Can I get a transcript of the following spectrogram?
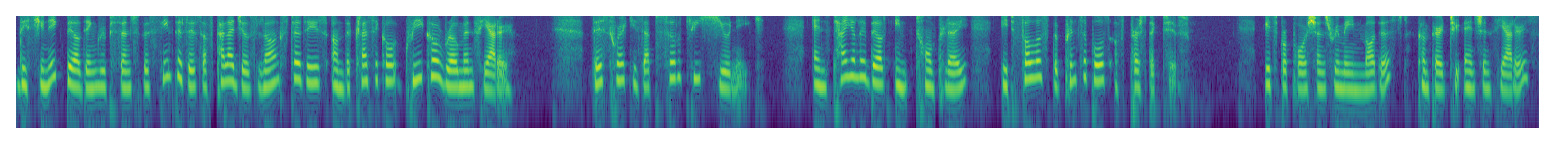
This unique building represents the synthesis of Palladio's long studies on the classical Greco Roman theatre. This work is absolutely unique. Entirely built in trompe l'oeil, it follows the principles of perspective. Its proportions remain modest compared to ancient theatres,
